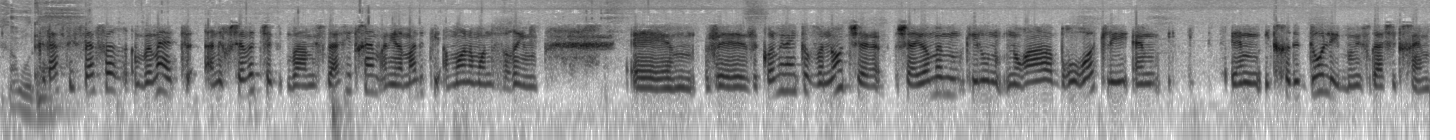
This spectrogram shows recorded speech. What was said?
חמודה. כתבתי ספר, באמת, אני חושבת שבמפגש איתכם אני למדתי המון המון דברים. אמ, ו- וכל מיני תובנות ש- שהיום הן כאילו נורא ברורות לי, הן הן התחדדו לי במפגש איתכם.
